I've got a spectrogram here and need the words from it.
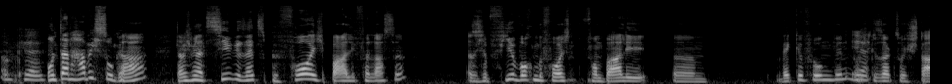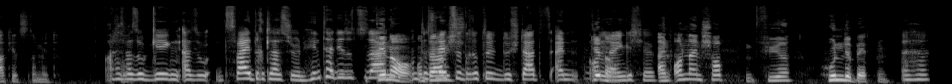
Okay. Und dann habe ich sogar, da habe ich mir als Ziel gesetzt, bevor ich Bali verlasse, also ich habe vier Wochen bevor ich von Bali ähm, weggeflogen bin, Ja. habe ich gesagt, so ich starte jetzt damit. Oh, das war so gegen, also zwei Drittel hast du schon hinter dir sozusagen. Genau, Und, und das da letzte Drittel, du startest ein Genau. Online-Geschäft. Ein Online-Shop für Hundebetten Aha.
